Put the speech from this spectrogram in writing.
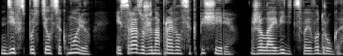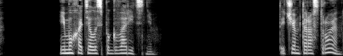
Див спустился к морю и сразу же направился к пещере, желая видеть своего друга. Ему хотелось поговорить с ним. «Ты чем-то расстроен?»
